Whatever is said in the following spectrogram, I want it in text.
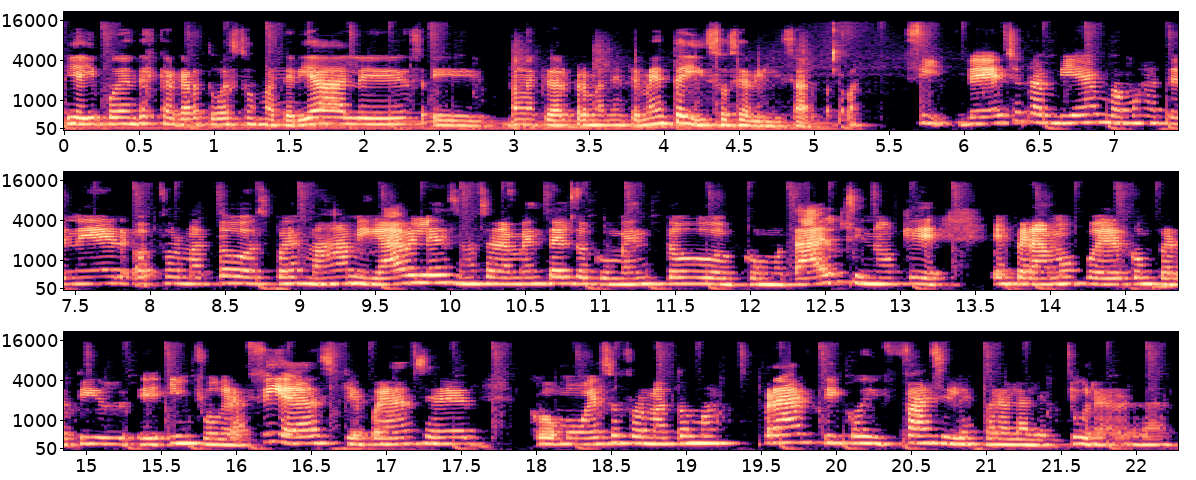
Y ahí pueden descargar todos estos materiales, eh, van a quedar permanentemente y sociabilizar, ¿verdad? Sí, de hecho también vamos a tener formatos pues más amigables, no solamente el documento como tal, sino que esperamos poder compartir eh, infografías que puedan ser como esos formatos más prácticos y fáciles para la lectura, ¿verdad?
